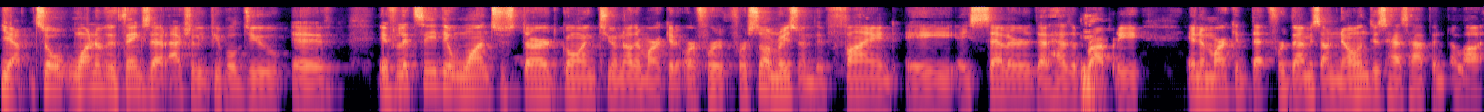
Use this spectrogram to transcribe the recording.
Yeah. So one of the things that actually people do if if let's say they want to start going to another market or for for some reason they find a a seller that has a property in a market that for them is unknown, this has happened a lot.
